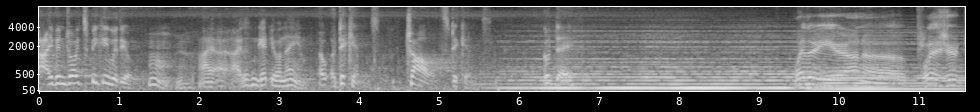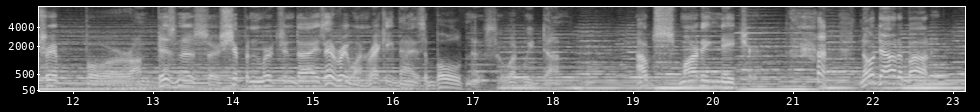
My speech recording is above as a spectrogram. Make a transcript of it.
I've enjoyed speaking with you. Hmm. I, I, I didn't get your name. Oh, uh, Dickens. Charles Dickens. Good day. Whether you're on a pleasure trip or on business or shipping merchandise, everyone recognized the boldness of what we've done. Outsmarting nature. no doubt about it.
